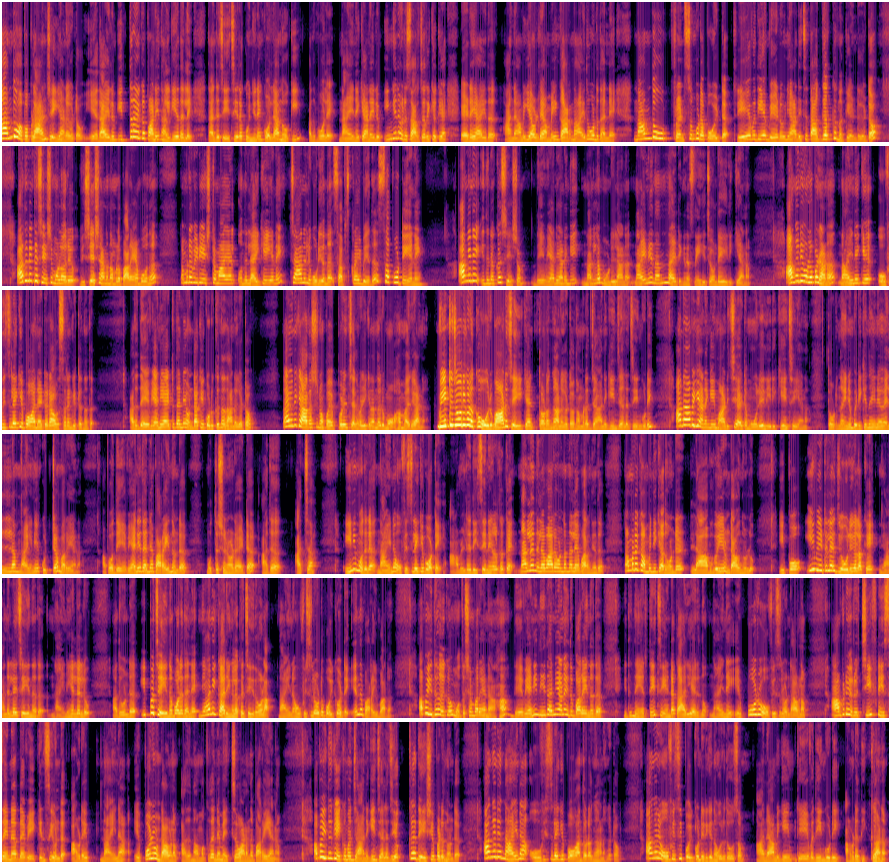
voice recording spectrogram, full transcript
നന്ദു അപ്പോൾ പ്ലാൻ ചെയ്യാണ് കേട്ടോ. ഏതായാലും ഇത്രയൊക്കെ പണി നൽകിയതല്ലേ? തന്റെ ചേച്ചിയുടെ കുഞ്ഞിനെ കൊല്ലാൻ നോക്കി. അതുപോലെ നയനയ്ക്കാണേലും ഇങ്ങനെ ഒരു സർജറിക്കൊക്കെ ഇടയായത് അനാമിക അവളുടെ അമ്മയും കാരണമായതുകൊണ്ട് തന്നെ നന്ദുവും ഫ്രണ്ട്സും കൂടെ പോയിട്ട് രേവതിയെയും വേണുവിനെ അടിച്ച് തകർക്കുന്നൊക്കെ ഉണ്ട് കേട്ടോ. അതിനൊക്കെ ശേഷമുള്ള ഒരു വിശേഷമാണ് നമ്മൾ പറയാൻ പോകുന്നത്. നമ്മുടെ വീഡിയോ ഇഷ്ടമായാൽ ഒന്ന് ലൈക്ക് ചെയ്യണേ. ചാനൽ കൂടി ഒന്ന് സബ്സ്ക്രൈബ് ചെയ്ത് സപ്പോർട്ട് ചെയ്യണേ. അങ്ങനെ ഇതിനൊക്കെ ശേഷം ദേവയാനിയാണെങ്കിൽ നല്ല മൂഡിലാണ് നയനെ നന്നായിട്ട് ഇങ്ങനെ സ്നേഹിച്ചുകൊണ്ടേ ഇരിക്കുകയാണ് അങ്ങനെയുള്ളപ്പോഴാണ് നയനയ്ക്ക് ഓഫീസിലേക്ക് പോകാനായിട്ടൊരു അവസരം കിട്ടുന്നത്. അത് ദേവയാനിയായിട്ട് തന്നെ ഉണ്ടാക്കി കൊടുക്കുന്നതാണ് കേട്ടോ. നയനയ്ക്ക് ആദർശനൊപ്പം എപ്പോഴും ചെലവഴിക്കണം എന്നൊരു മോഹം വരികയാണ്. വീട്ടുജോലികളൊക്കെ ഒരുപാട് ചെയ്യിക്കാൻ തുടങ്ങുകയാണ് കേട്ടോ നമ്മുടെ ജാനകിയും ജലജയും കൂടി. അനാപികയാണെങ്കിൽ മടിച്ചയായിട്ട് മൂലയിൽ ഇരിക്കുകയും ചെയ്യാണ്. തൊടുന്നതിനും പിടിക്കുന്നതിനും എല്ലാം നയനെ കുറ്റം പറയാണ് അപ്പോൾ ദേവയാനി തന്നെ പറയുന്നുണ്ട് മുത്തശ്ശനോടായിട്ട് അത് അച്ഛ ഇനി മുതൽ നയന ഓഫീസിലേക്ക് പോട്ടെ. അവളുടെ ഡിസൈനുകൾക്കൊക്കെ നല്ല നിലവാരമുണ്ടെന്നല്ലേ പറഞ്ഞത്. നമ്മുടെ കമ്പനിക്ക് അതുകൊണ്ട് ലാഭമേ ഉണ്ടാവുന്നുള്ളൂ. ഇപ്പോൾ ഈ വീട്ടിലെ ജോലികളൊക്കെ ഞാനല്ലേ ചെയ്യുന്നത്? നയനയല്ലല്ലോ. അതുകൊണ്ട് ഇപ്പോൾ ചെയ്യുന്ന പോലെ തന്നെ ഞാൻ ഈ കാര്യങ്ങളൊക്കെ ചെയ്തോളാം. നയന ഓഫീസിലോട്ട് പോയിക്കോട്ടെ എന്ന് പറയുവാണ്. അപ്പോൾ ഇത് മുത്തശ്ശൻ പറയാണ് ആഹാ ദേവയാനി നീ തന്നെയാണ് ഇത് പറയുന്നത്? ഇത് നേരത്തെ ചെയ്യേണ്ട കാര്യമായിരുന്നു നയനെ എപ്പോഴും ഓഫീസിലുണ്ടാവണം. അവിടെ ഒരു ചീഫ് ഡിസൈനറുടെ വേക്കൻസി ഉണ്ട്. അവിടെ നയന എപ്പോഴും ഉണ്ടാവണം. അത് നമുക്ക് തന്നെ മെച്ചമാണെന്ന് പറയാണ്. അപ്പോൾ ഇത് കേൾക്കുമ്പോൾ ജാനകിയും ജലജയും ഒക്കെ ദേഷ്യപ്പെടുന്നുണ്ട്. അങ്ങനെ നയന ഓഫീസിലേക്ക് പോകാൻ തുടങ്ങുകയാണ് കേട്ടോ. അങ്ങനെ ഓഫീസിൽ പോയിക്കൊണ്ടിരിക്കുന്ന ഒരു ദിവസം അനാമികയും രേവതിയും കൂടി അവിടെ നിൽക്കുകയാണ്.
